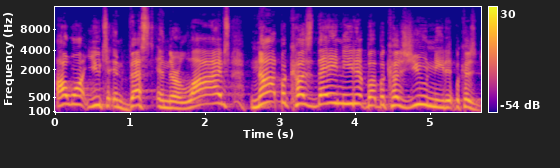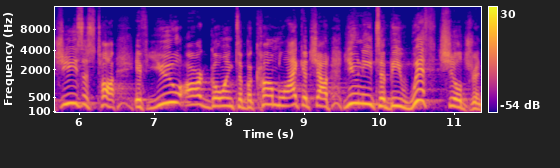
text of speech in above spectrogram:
I want you to invest in their lives, not because they need it, but because you need it. Because Jesus taught if you are going to become like a child, you need to be with children.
